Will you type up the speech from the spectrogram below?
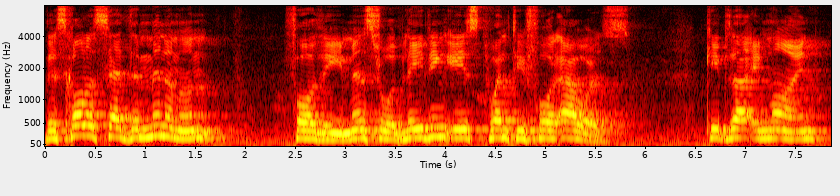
The scholar said the minimum for the menstrual bleeding is 24 hours. Keep that in mind.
